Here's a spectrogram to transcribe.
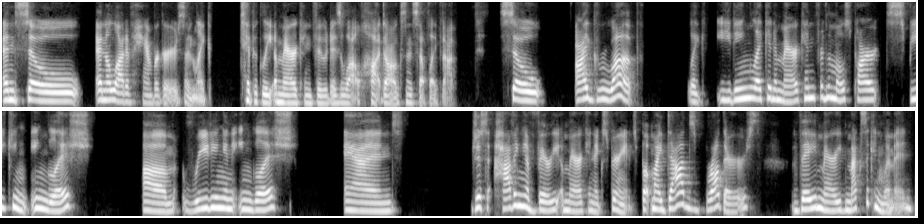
And so, and a lot of hamburgers and like typically American food as well, hot dogs and stuff like that. So I grew up like eating like an American for the most part, speaking English, um, reading in English, and just having a very American experience. But my dad's brothers, they married Mexican women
